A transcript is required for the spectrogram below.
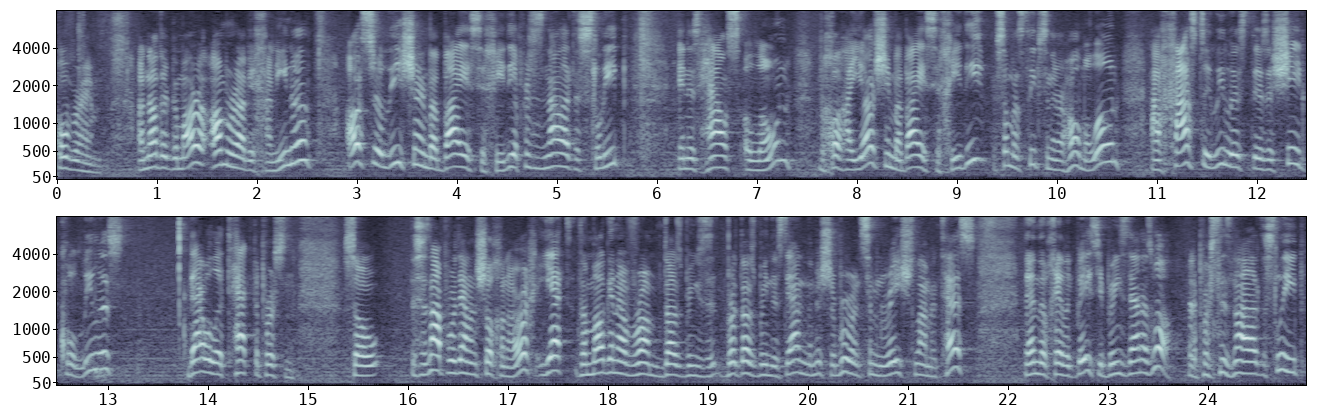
over him. Another Gemara, Amar Rabbi Chanina, Asr Lishan Babayas A person is not allowed to sleep in his house alone. If someone sleeps in their home alone, there's a shade called lilis that will attack the person. So this is not brought down in Shulchan Aruch. Yet the Magen Avram does bring does bring this down. The Mishnah Berurah and Simon Reish Lamates. Then the Chelik Beis he brings down as well that a person is not allowed to sleep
